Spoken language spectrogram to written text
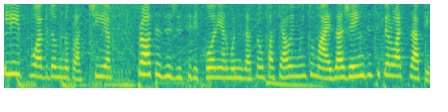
Lipo, abdominoplastia, próteses de silicone, harmonização facial e muito mais. Agende-se pelo WhatsApp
